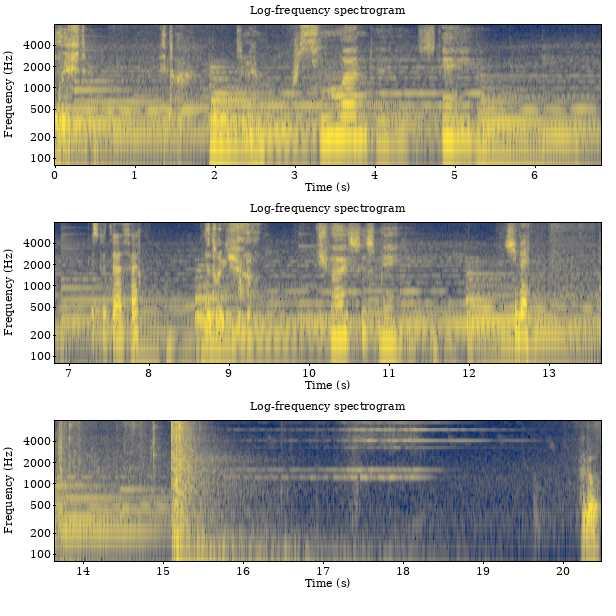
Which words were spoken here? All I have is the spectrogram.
Oui, je t'aime. Et toi Tu m'aimes Qu'est-ce que tu vas faire Des trucs. J'y vais. Alors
